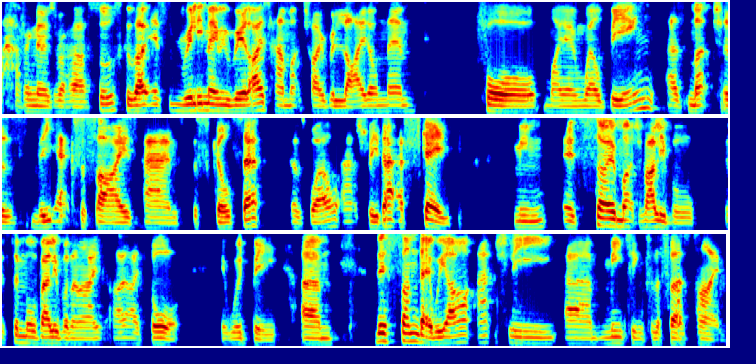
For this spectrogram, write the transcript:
having those rehearsals because it's really made me realize how much I relied on them for my own well-being as much as the exercise and the skill set as well. Actually that escape i mean is so much valuable. It's so more valuable than i i, I thought it would be. Um, this sunday we are actually um, meeting for the first time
